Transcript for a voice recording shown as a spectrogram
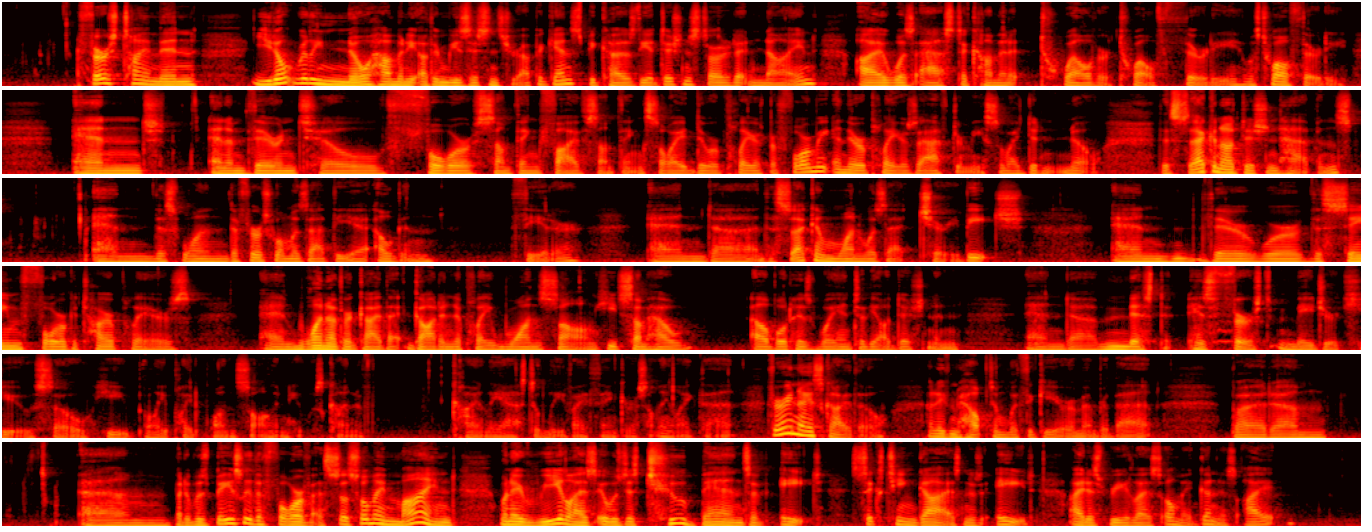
first time in you don't really know how many other musicians you're up against because the audition started at 9 i was asked to come in at 12 or 12.30 it was 12.30 and and i'm there until 4 something 5 something. So I, there were players before me and there were players after me so i didn't know. The second audition happens and this one the first one was at the uh, elgin theater and uh, the second one was at cherry beach and there were the same four guitar players and one other guy that got in to play one song. He somehow elbowed his way into the audition and and uh, missed his first major cue, so he only played one song, and he was kind of kindly asked to leave, I think, or something like that. Very nice guy though, I even helped him with the gear. Remember that, but. Um, um, but it was basically the four of us. So, so my mind, when I realized it was just two bands of eight, 16 guys and there's eight, I just realized, oh my goodness, I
